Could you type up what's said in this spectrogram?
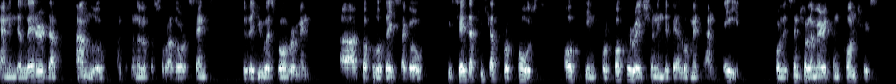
and in the letter that AMLO, Andrés Manuel López Obrador, sent to the U.S. government uh, a couple of days ago, he said that he had proposed opting for cooperation in development and aid for the Central American countries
